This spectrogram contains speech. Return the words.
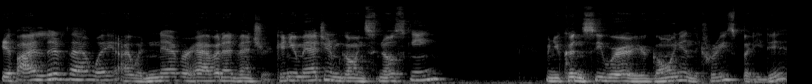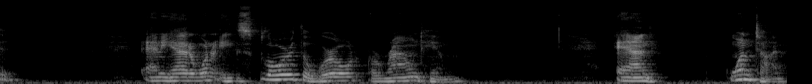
If I lived that way, I would never have an adventure. Can you imagine him going snow skiing when you couldn't see where you're going in the trees? But he did. And he had a wonder, he explored the world around him. And one time,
